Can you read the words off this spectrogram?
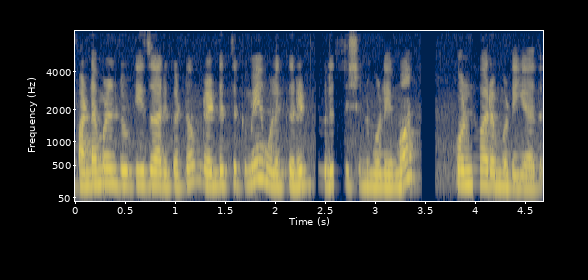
ஃபண்டமெண்டல் டியூட்டிஸா இருக்கட்டும் ரெண்டுத்துக்குமே உங்களுக்கு ரிட் ஜூரிஸ்டிஷன் மூலியமா கொண்டு வர முடியாது.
